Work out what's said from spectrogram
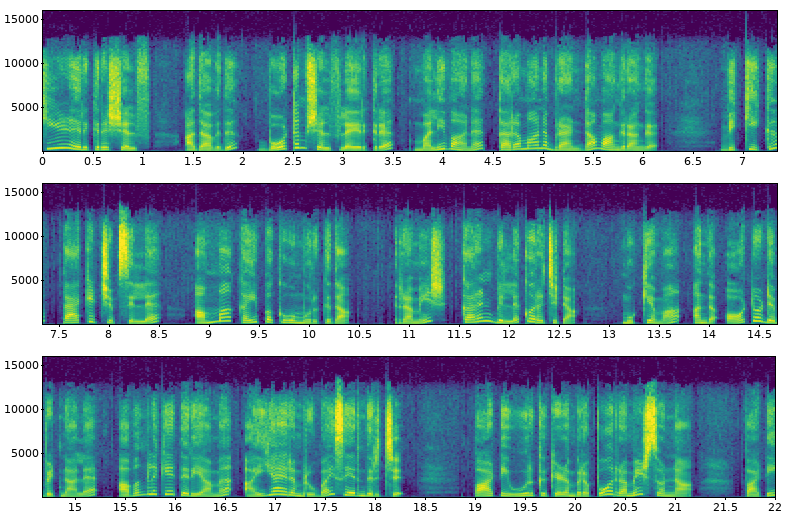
கீழே இருக்கிற ஷெல்ஃப் அதாவது போட்டம் ஷெல்ஃப்ல இருக்கிற மலிவான தரமான பிராண்ட் தான் வாங்குறாங்க. விக்கிக்கு பேக்கெட் சிப்ஸ் இல்ல அம்மா கைப்பக்குவம் முறுக்கு தான் ரமேஷ் கரண்ட் பில்ல குறைச்சிட்டான். முக்கியமா அந்த ஆட்டோ டெபிட்னால அவங்களுக்கே தெரியாம ஐயாயிரம் ரூபாய் சேர்ந்துருச்சு. பாட்டி ஊருக்கு கிளம்புறப்போ ரமேஷ் சொன்னான் பாட்டி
